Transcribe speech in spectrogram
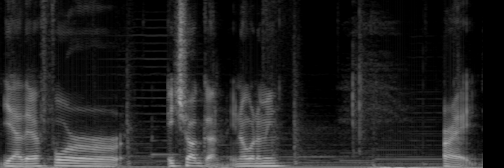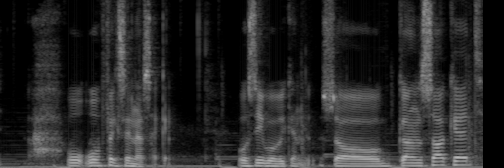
yeah, they're for a shotgun. You know what I mean? All right, we'll, we'll fix it in a second. We'll see what we can do. So gun socket.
